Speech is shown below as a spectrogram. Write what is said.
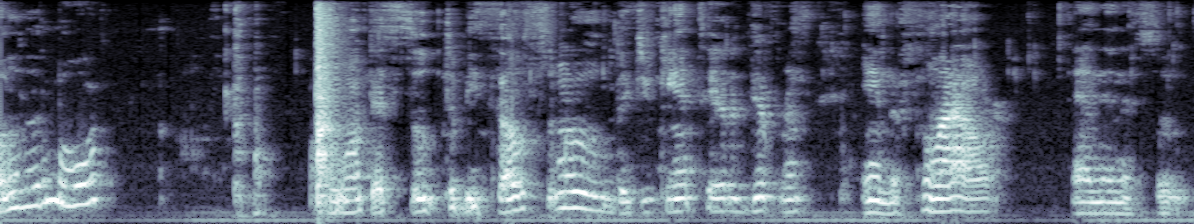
A little more. I want that soup to be so smooth that you can't tell the difference in the flour and in the soup.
